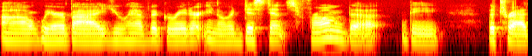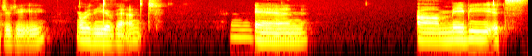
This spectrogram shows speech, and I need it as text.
uh, whereby you have a greater, you know, a distance from the the the tragedy or the event, mm-hmm. and um, maybe it's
